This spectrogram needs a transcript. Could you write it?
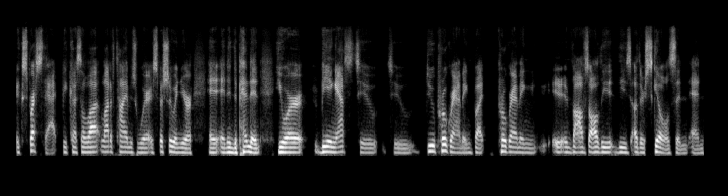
express that because a lot a lot of times where especially when you're a, an independent you're being asked to to do programming but programming involves all the these other skills and and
